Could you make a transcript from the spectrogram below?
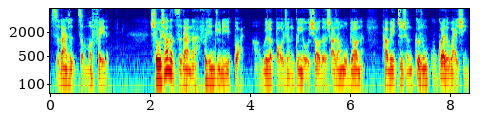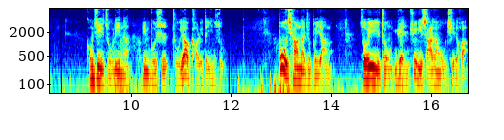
子弹是怎么飞的？手枪的子弹呢，飞行距离短啊，为了保证更有效的杀伤目标呢，它被制成各种古怪的外形。空气阻力呢，并不是主要考虑的因素。步枪呢就不一样了，作为一种远距离杀伤武器的话，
